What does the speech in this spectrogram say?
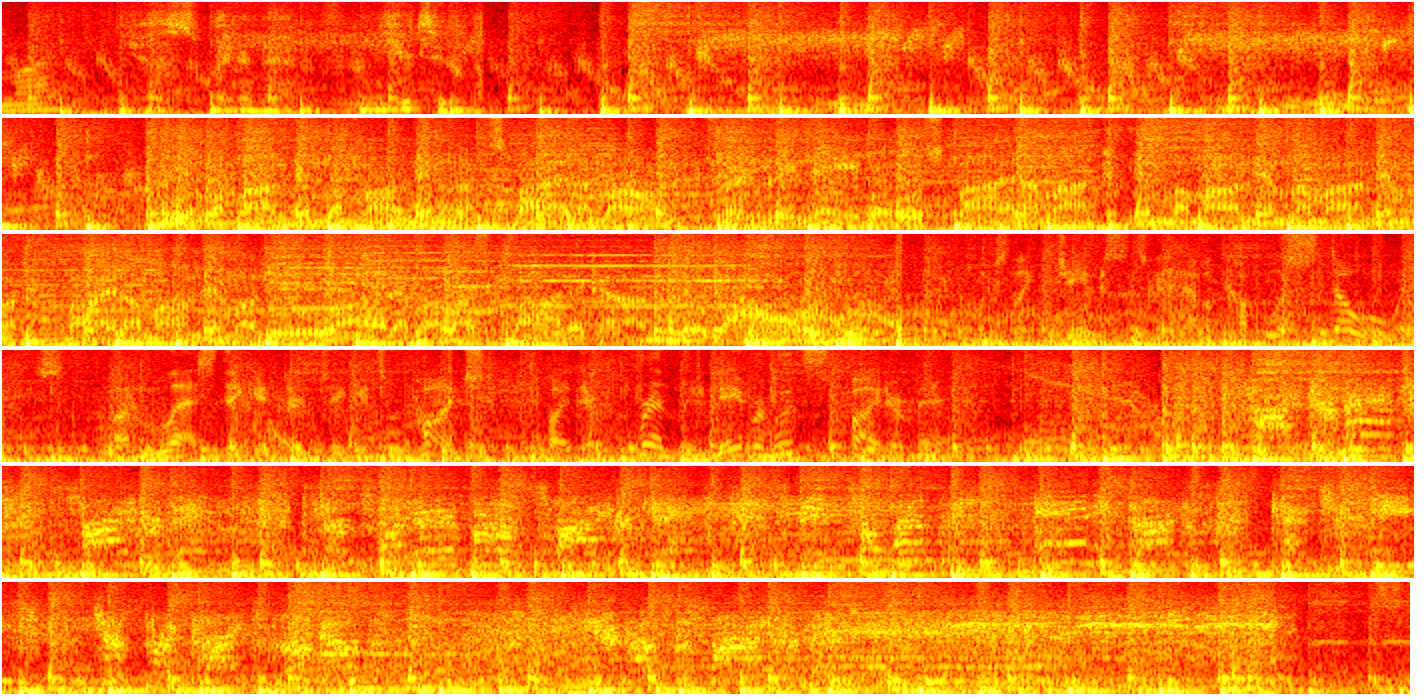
am I? You're the Spider-Man from YouTube. Looks like Jameson's gonna have a couple of stowaways. Unless they get their tickets punched by their friendly neighborhood Spider-Man.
